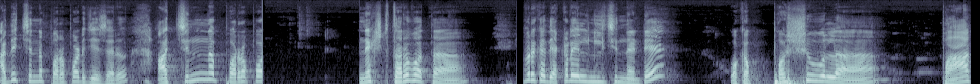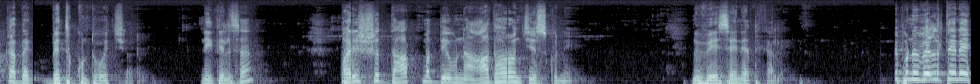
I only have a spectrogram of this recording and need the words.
అదే చిన్న పొరపాటు చేశారు. ఆ చిన్న పొరపాటు నెక్స్ట్ తర్వాత ఎవరికి అది ఎక్కడ వెళ్ళి నిలిచిందంటే ఒక పశువుల పాక దగ్గర వెతుక్కుంటూ వచ్చారు. నీకు తెలుసా? పరిశుద్ధాత్మ దేవుని ఆధారం చేసుకుని నువ్వు వేసైనా ఎతకాలి రేపు నువ్వు వెళ్తేనే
